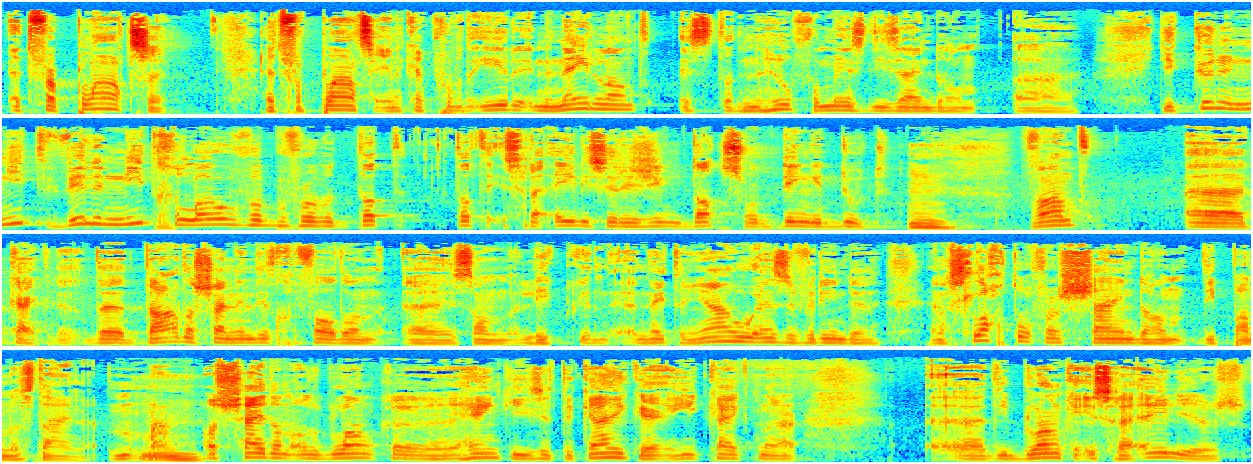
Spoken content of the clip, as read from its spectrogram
het verplaatsen. Het verplaatsen. En ik heb bijvoorbeeld hier in Nederland, is dat heel veel mensen die zijn dan, eh, die kunnen niet, willen niet geloven bijvoorbeeld dat, dat het Israëlische regime dat soort dingen doet. Want, eh, kijk, de, de daders zijn in dit geval dan, eh, is dan Netanyahu en zijn vrienden. En de slachtoffers zijn dan die Palestijnen. Maar Mm. als jij dan als blanke Henkie zit te kijken en je kijkt naar eh, die blanke Israëliërs.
